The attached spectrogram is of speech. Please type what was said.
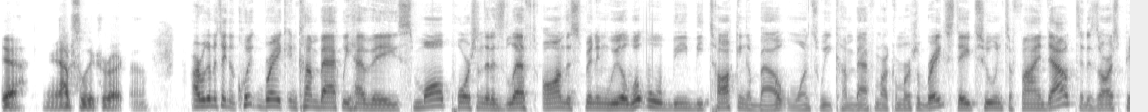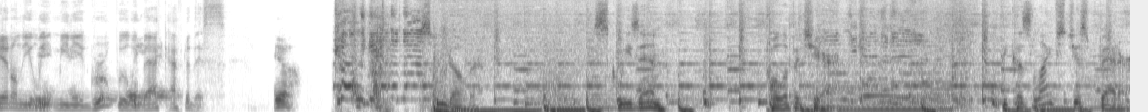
yeah, you're absolutely correct, man. All right, we're going to take a quick break and come back. We have a small portion that is left on the spinning wheel. What we will we be talking about once we come back from our commercial break? Stay tuned to find out. It is our spin on the Elite Media Group. We'll be back after this. Yeah. Scoot over. Squeeze in. Pull up a chair. Because life's just better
